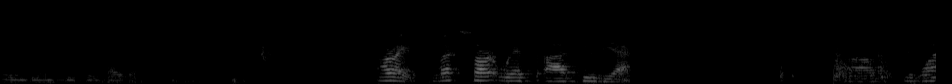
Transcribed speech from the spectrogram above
A and B and C so you can tell the difference between them. All right, let's start with uh, two to the x. Uh, y,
